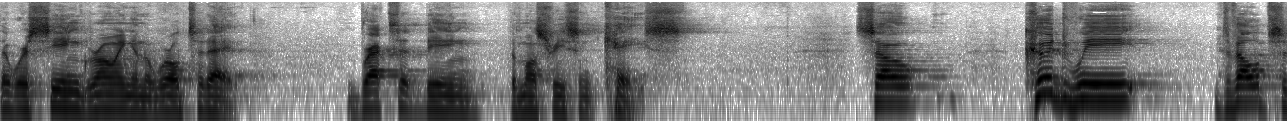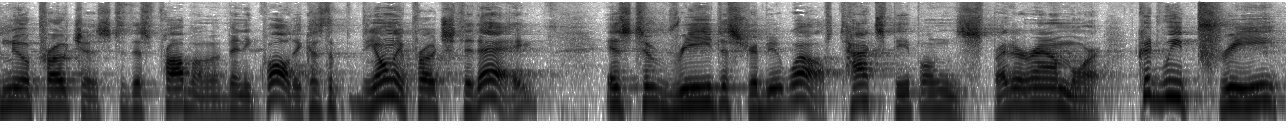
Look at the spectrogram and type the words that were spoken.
that we're seeing growing in the world today. Brexit being the most recent case. So, could we develop some new approaches to this problem of inequality? Because the, the only approach today is to redistribute wealth, tax people and spread it around more. Could we pre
